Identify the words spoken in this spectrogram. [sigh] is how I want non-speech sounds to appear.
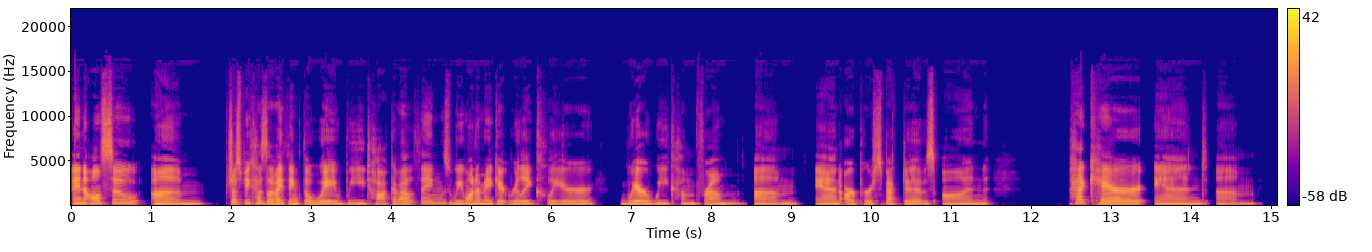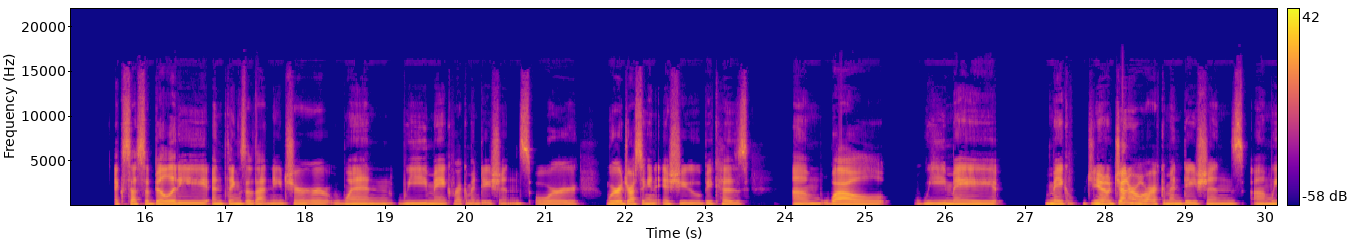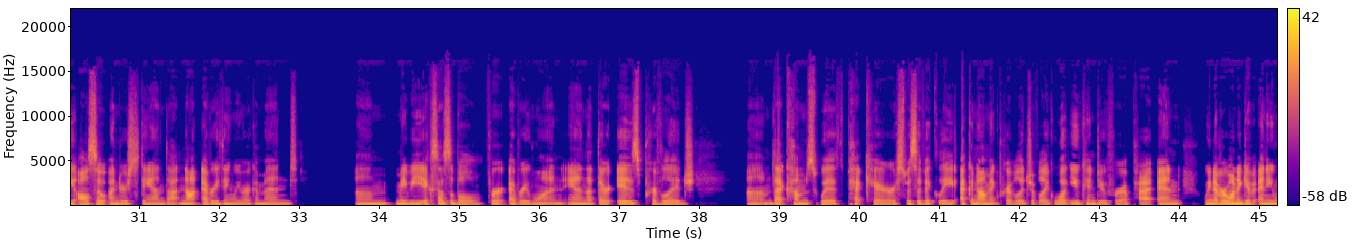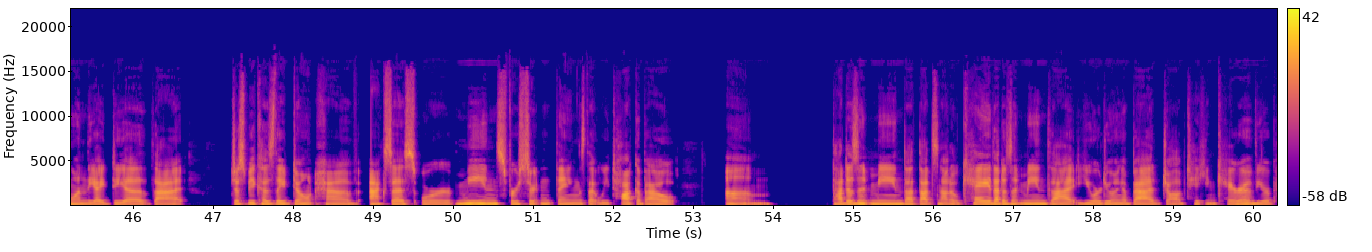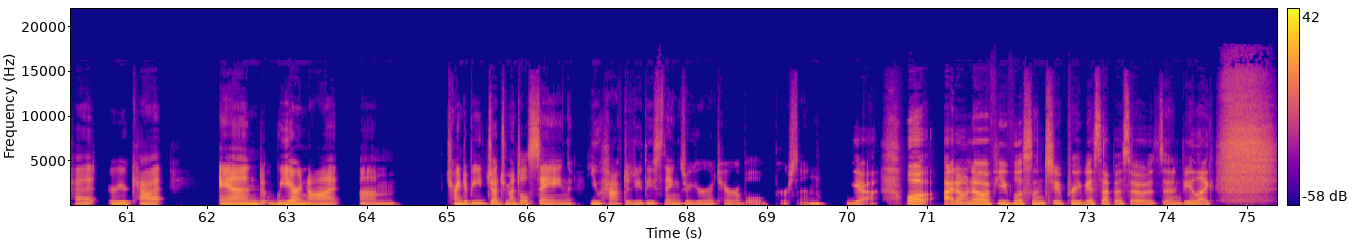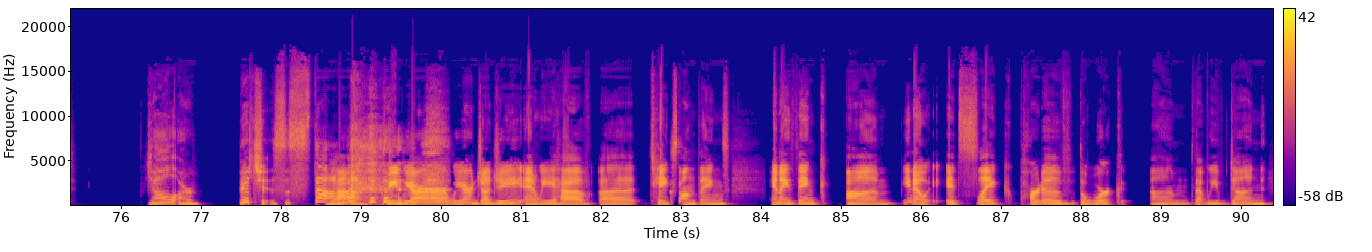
And also, um, just because of I think the way we talk about things, we want to make it really clear where we come from, um, and our perspectives on pet care and um accessibility and things of that nature when we make recommendations or we're addressing an issue because um, while we may make you know general recommendations um, we also understand that not everything we recommend um, may be accessible for everyone and that there is privilege um, that comes with pet care specifically economic privilege of like what you can do for a pet. And we never want to give anyone the idea that just because they don't have access or means for certain things that we talk about um that doesn't mean that that's not okay that doesn't mean that you are doing a bad job taking care of your pet or your cat and we are not um trying to be judgmental saying you have to do these things or you're a terrible person Yeah. Well, I don't know if you've listened to previous episodes and be like, y'all are bitches. Stop. Yeah. I mean, we [laughs] are we are judgy and we have uh takes on things. And I think um, you know, it's like part of the work um that we've done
